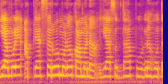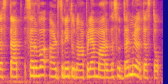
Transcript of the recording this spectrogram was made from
यामुळे आपल्या सर्व मनोकामना यासुद्धा पूर्ण होत असतात. सर्व अडचणीतून आपल्याला मार्गसुद्धा मिळत असतो.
